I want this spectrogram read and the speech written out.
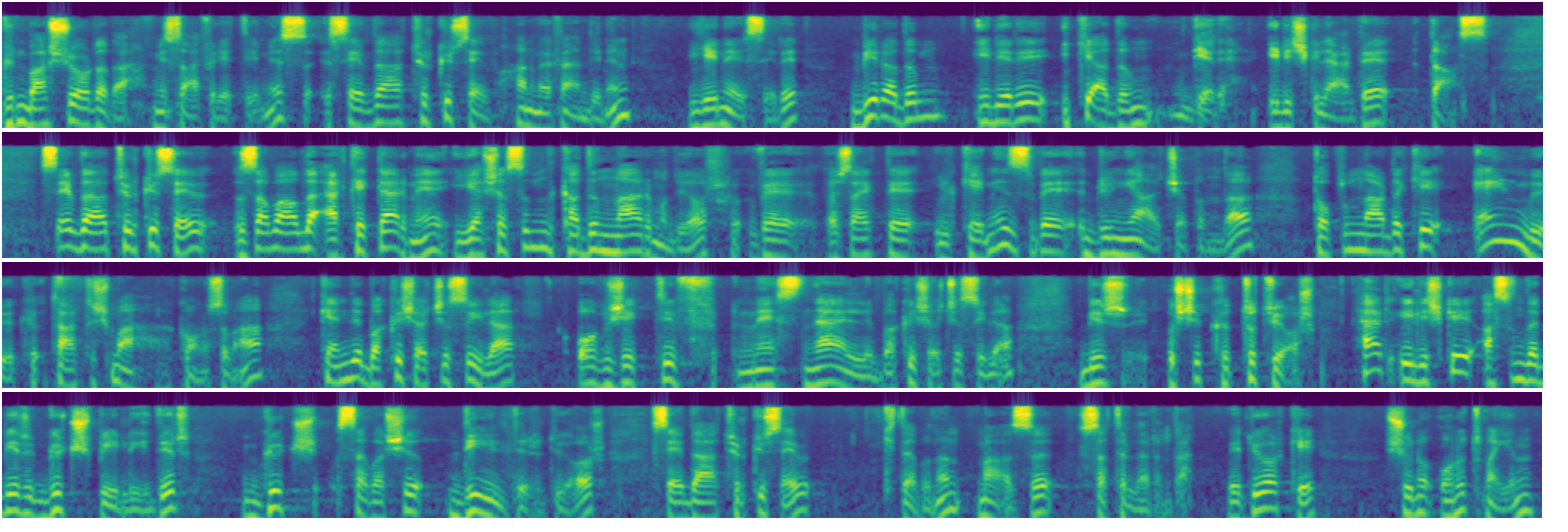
Gün başlıyorda da misafir ettiğimiz. Sevda Türküsev hanımefendinin yeni eseri Bir Adım İleri iki Adım Geri. İlişkilerde Dans. Sevda Türküsev zavallı erkekler mi yaşasın kadınlar mı? diyor ve özellikle ülkemiz ve dünya çapında toplumlardaki en büyük tartışma konusuna kendi bakış açısıyla objektif, nesnel bakış açısıyla bir ışık tutuyor. Her ilişki aslında bir güç birliğidir, güç savaşı değildir diyor Sevda Türküsev kitabının bazı satırlarında. Ve diyor ki şunu unutmayın,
